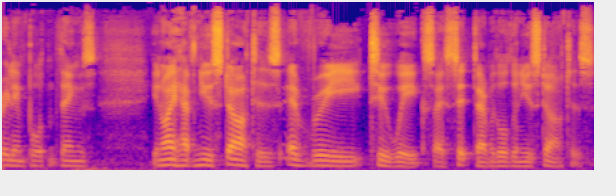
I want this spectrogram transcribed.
really important things you know, I have new starters every two weeks. I sit down with all the new starters.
